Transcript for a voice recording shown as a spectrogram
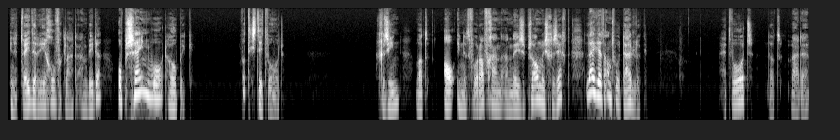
In de tweede regel verklaart de aanbidder: Op zijn woord hoop ik. Wat is dit woord? Gezien wat al in het voorafgaande aan deze psalm is gezegd, lijkt het antwoord duidelijk. Het woord dat waar de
